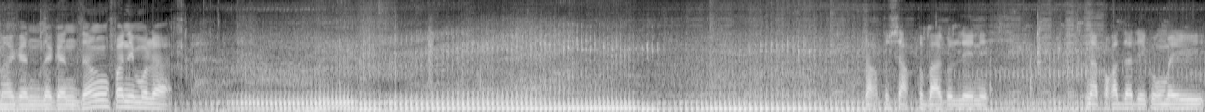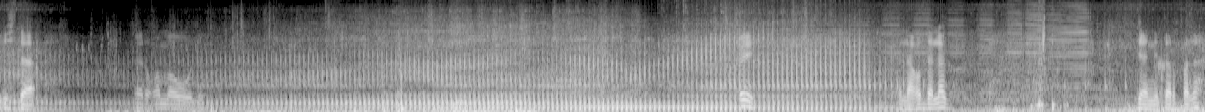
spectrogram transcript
Maganda-gandang panimula. Sakto-sakto bago linis. Napakadali kung may isda baka mahuli Hey, wala ko dalag. Janitor pala.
